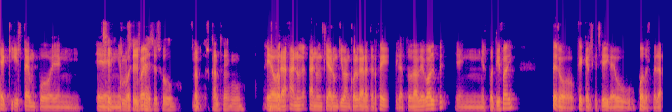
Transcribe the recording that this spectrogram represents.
X tempo en, en sí, como seis meses ou sabes, mm. canto en E agora anu anunciaron que iban colgar a terceira toda de golpe en Spotify Pero, que queres que che diga? Eu podo esperar.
